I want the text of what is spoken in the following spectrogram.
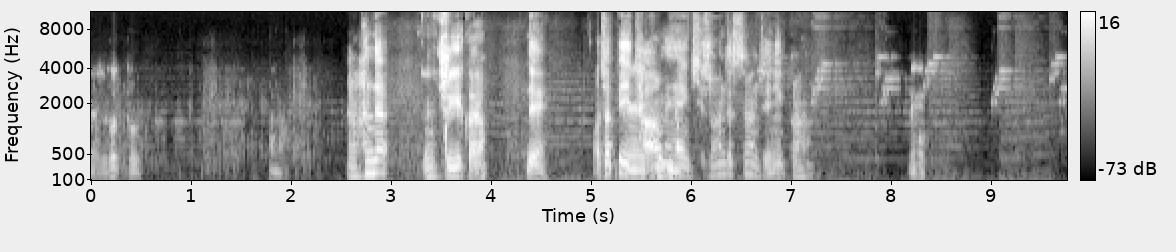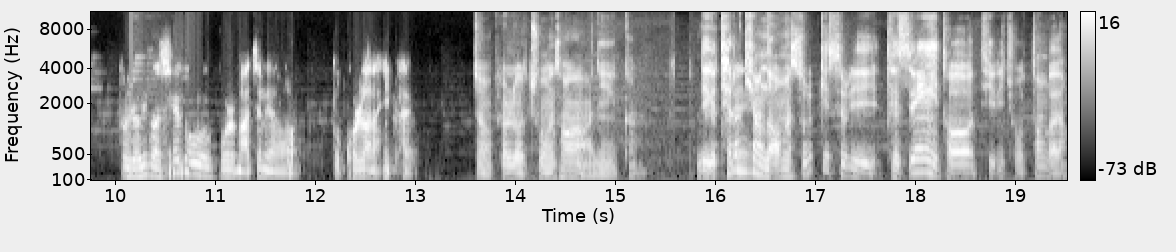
야, 이것도 하나. 그냥 한대 죽일까요? 네 어차피 네, 다음에 기수 한 대 쓰면 되니까 또 여기서 섀도우 볼 맞으면 또 곤란하니까요. 저 별로 좋은 상황 아니니까. 근데 이게 네. 테라키온 나오면 쏠 기술이 데스윙이 더 딜이 좋던가요?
